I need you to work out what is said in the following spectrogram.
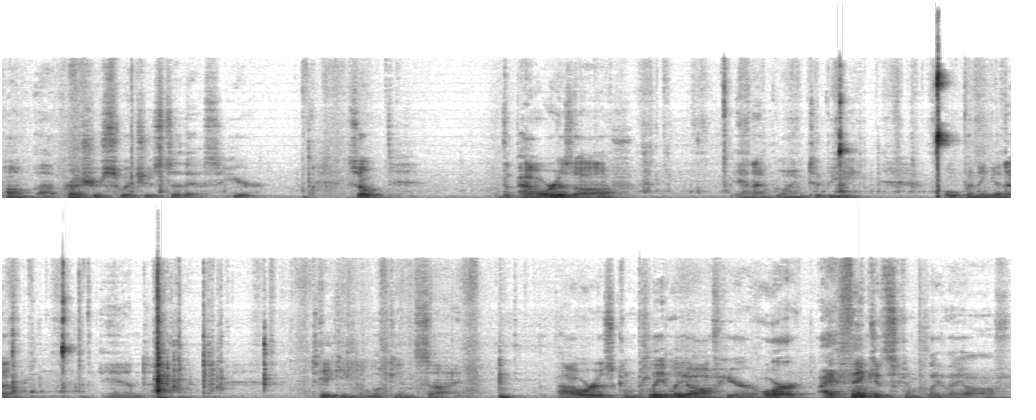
pump uh, pressure switches to this here. So the power is off and I'm going to be opening it up and taking a look inside power is completely off here, or I think it's completely off,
